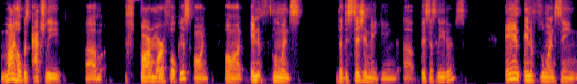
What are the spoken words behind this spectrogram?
my hope is actually um, far more focused on on influence the decision making of business leaders and influencing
